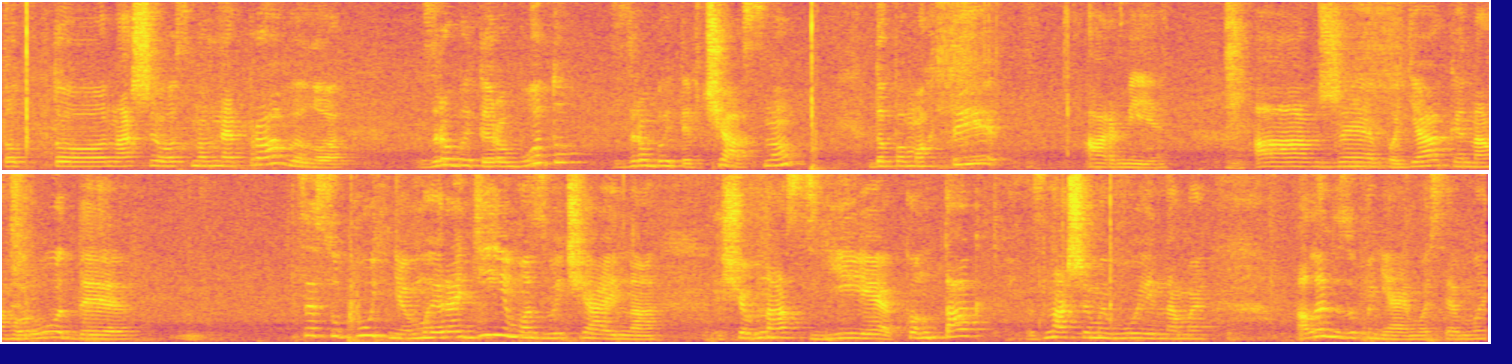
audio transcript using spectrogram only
Тобто, наше основне правило зробити роботу, зробити вчасно, допомогти армії. А вже подяки, нагороди це супутньо. Ми радіємо, звичайно, що в нас є контакт з нашими воїнами, але не зупиняємося. Ми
